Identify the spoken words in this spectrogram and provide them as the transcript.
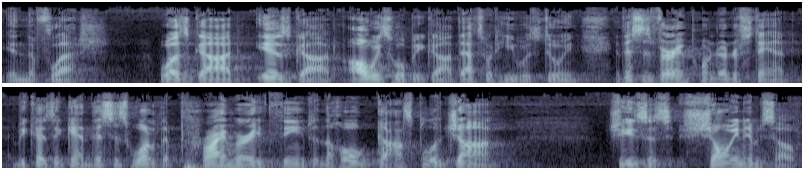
in the flesh. Was God, is God, always will be God. That's what he was doing. And this is very important to understand because, again, this is one of the primary themes in the whole Gospel of John Jesus showing himself,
